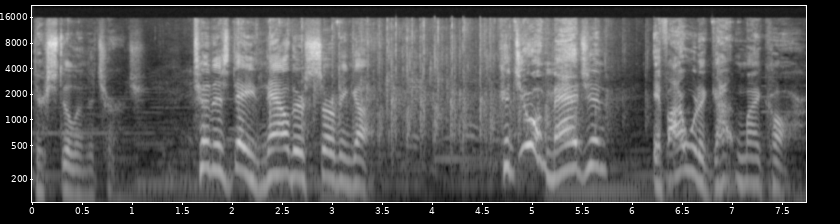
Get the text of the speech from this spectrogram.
they're still in the church? To this day, now they're serving God. Could you imagine if I would have gotten my car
